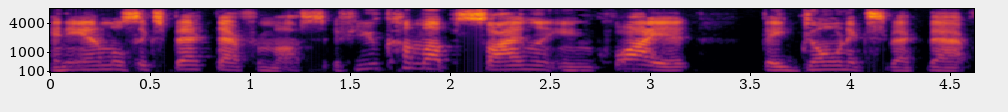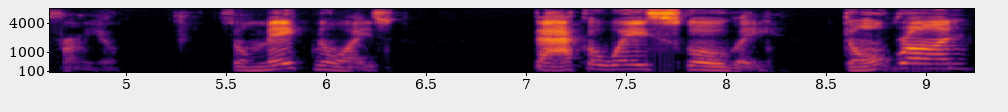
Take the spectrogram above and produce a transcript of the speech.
and animals expect that from us. If you come up silent and quiet, they don't expect that from you. So make noise. Back away slowly. Don't run.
